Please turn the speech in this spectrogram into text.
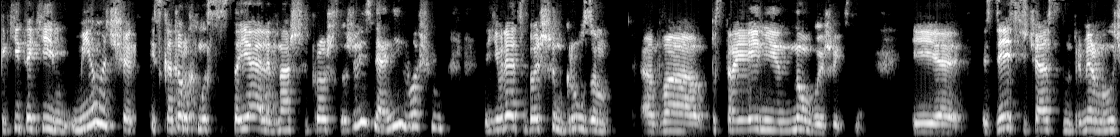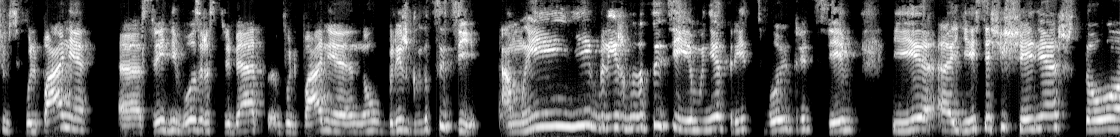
какие такие мелочи, из которых мы состояли в нашей прошлой жизни, они, в общем, являются большим грузом в построении новой жизни. И здесь сейчас, например, мы учимся в Ульпане, средний возраст ребят в Ульпане, ну, ближе к 20. А мы не ближе к 20, мне 38-37. И э, есть ощущение, что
